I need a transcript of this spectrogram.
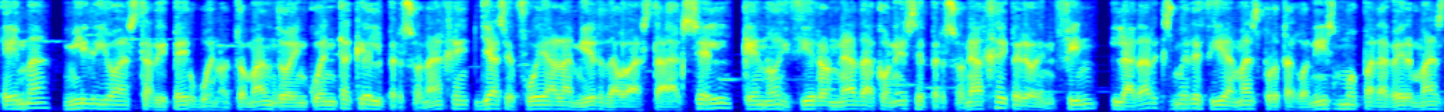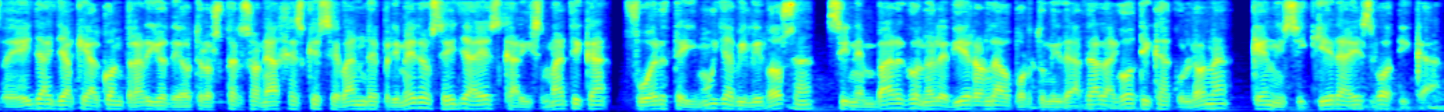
Emma, Millie o hasta Ripper bueno tomando en cuenta que el personaje ya se fue a la mierda o hasta Axel que no hicieron nada con ese personaje pero en fin, la Darks merecía más protagonismo para ver más de ella ya que al contrario de otros personajes que se van de primeros ella es carismática, fuerte y muy habilidosa, sin embargo no le dieron la oportunidad a la gótica culona, que ni siquiera es gótica.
